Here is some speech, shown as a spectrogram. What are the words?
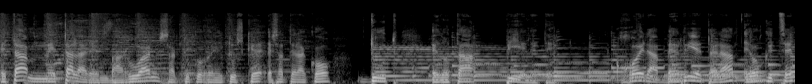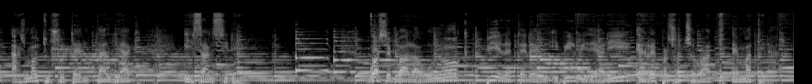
eta metalaren barruan sartuko genituzke esaterako dut edota PLT. Joera berrietara egokitzen asmatu zuten taldeak izan ziren. Goazen ba lagunok, PLTren ibilbideari errepasotxo bat ematera.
